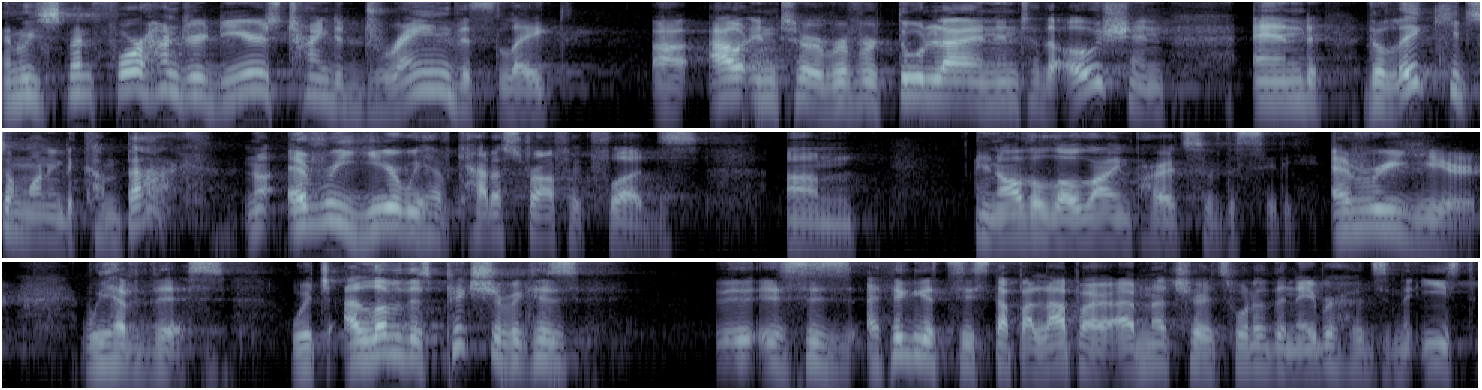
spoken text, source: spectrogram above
And we've spent 400 years trying to drain this lake uh, out into a River Tula and into the ocean, and the lake keeps on wanting to come back. You know, every year we have catastrophic floods um, in all the low-lying parts of the city. Every year we have this, which I love this picture because this is, I think it's Iztapalapa, I'm not sure, it's one of the neighborhoods in the east.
